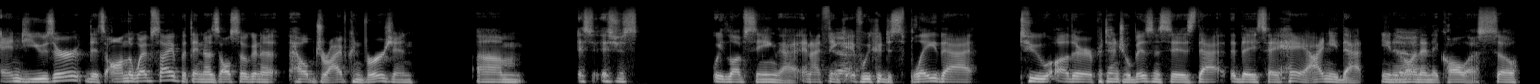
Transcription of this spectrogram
end user that's on the website, but then is also going to help drive conversion. Um, it's, it's just, we love seeing that. And I think yeah. if we could display that to other potential businesses that they say, "Hey, I need that," you know, yeah. and then they call us. So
